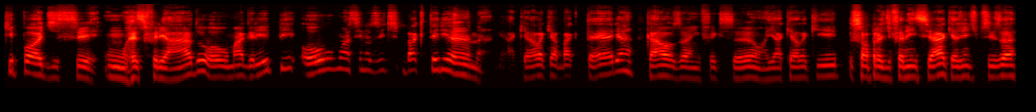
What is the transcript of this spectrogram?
que pode ser um resfriado ou uma gripe ou uma sinusite bacteriana aquela que a bactéria causa a infecção e aquela que, só para diferenciar, que a gente precisa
